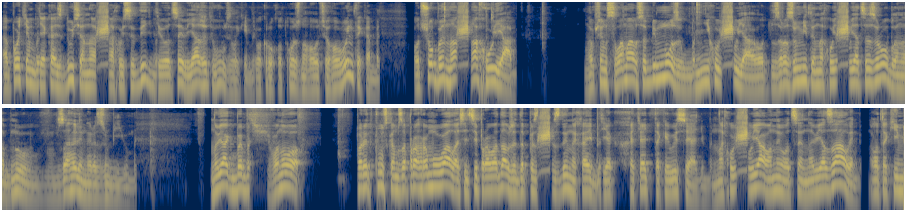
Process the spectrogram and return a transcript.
а потім якась дуся нахуй сидить, і оце в'яжить вузлики вокруг от кожного цього винтика. От що би на, нахуя. В общем, сламав собі мозок, ніхуя. От зрозуміти нахуя це зроблено, ну, взагалі не розумію. Ну, якби воно перед пуском запрограмувалось, і ці провода вже до пизди нехай як хотять, так і висять. Нахуя вони оце нав'язали отаким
